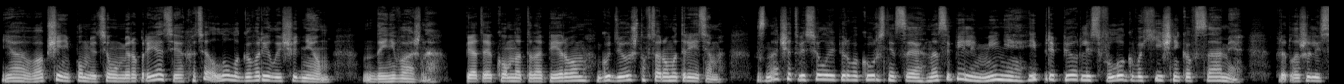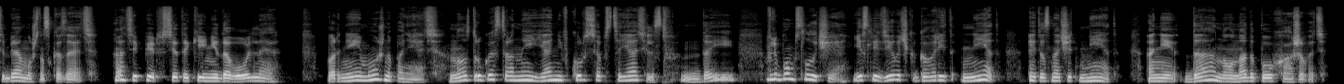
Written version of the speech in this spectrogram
Я вообще не помню тему мероприятия, хотя Лола говорила еще днем. Да и неважно. Пятая комната на первом, гудёж на втором и третьем. Значит, веселые первокурсницы нацепили мини и приперлись в логово хищников сами. Предложили себя, можно сказать. А теперь все такие недовольные. Парней можно понять, но с другой стороны, я не в курсе обстоятельств. Да и в любом случае, если девочка говорит «нет», это значит «нет», а не «да, но надо поухаживать».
